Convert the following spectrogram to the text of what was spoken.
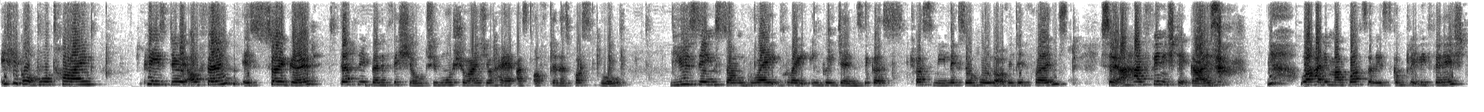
if you got more time please do it often. It's so good. It's definitely beneficial to moisturize your hair as often as possible using some great great ingredients because trust me it makes a whole lot of a difference so I have finished it guys. What I had in my bottle is completely finished.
